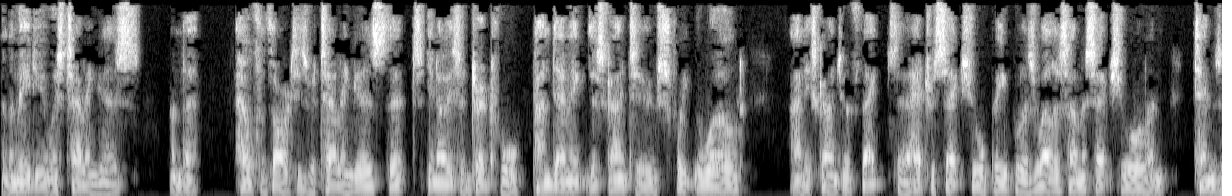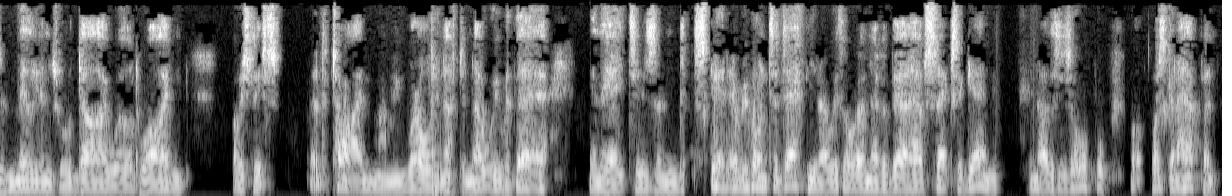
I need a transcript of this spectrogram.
And the media was telling us and the health authorities were telling us that, you know, it's a dreadful pandemic that's going to sweep the world and it's going to affect uh, heterosexual people as well as homosexual and tens of millions will die worldwide. And obviously it's at the time, I mean, we're old enough to know we were there in the 80s and scared everyone to death. You know, we thought I'll never be able to have sex again. You know, this is awful. What, what's going to happen?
